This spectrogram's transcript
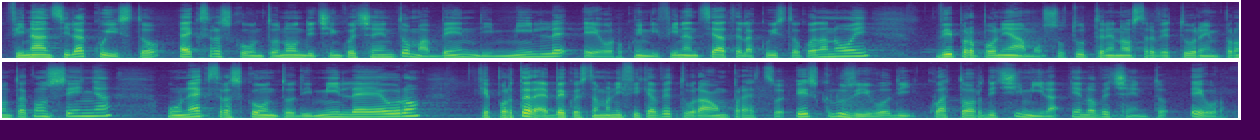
finanzi l'acquisto, extra sconto non di 500 ma ben di 1000 euro, quindi finanziate l'acquisto qua da noi, vi proponiamo su tutte le nostre vetture in pronta consegna un extra sconto di 1000 euro che porterebbe questa magnifica vettura a un prezzo esclusivo di 14.900 euro.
